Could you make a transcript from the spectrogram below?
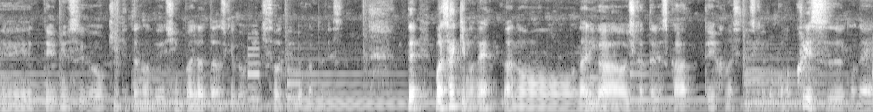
えー、っていうニュースを聞いてたので心配だったんですけど、元気そうでよかったです。で、まあさっきのね、あのー、何が美味しかったですかっていう話ですけど、このクリスのね、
